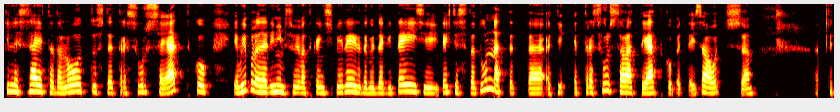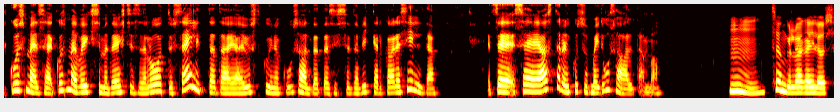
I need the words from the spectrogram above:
kindlasti säilitada lootust, et ressursse jätkub ja võib-olla need inimesed võivad ka inspireerida kuidagi teisi, teistes seda tunnet, et, et, et ressurss alati jätkub, et ei saa otsa et kus me see, kus me võiksime tõesti seda lootust säilitada ja justkui nagu usaldada siis seda vikerkaare silda et see, see asteroid kutsub meid usaldama mm,. see on küll väga ilus.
